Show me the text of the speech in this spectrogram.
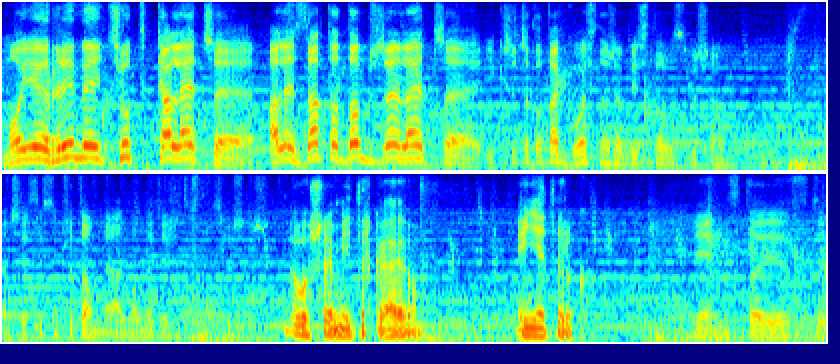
moje rymy ciutka leczę, ale za to dobrze leczę! I krzyczę to tak głośno, żebyś to usłyszał. Znaczy jesteś nieprzytomny, ale mam nadzieję, że coś tam słyszysz. Uszy mi drgają. I nie tylko. Więc to jest y,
